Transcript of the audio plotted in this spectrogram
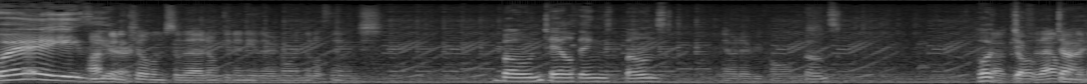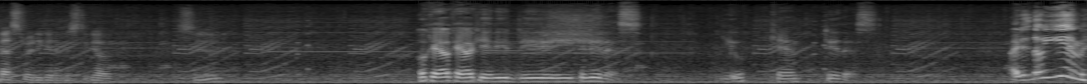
way easier. I'm gonna kill them so that I don't get any of their annoying little things. Bone, tail things, bones, Yeah, whatever you call them. bones. Oh, Okay, don't for that die. one, the best way to get him is to go soon. Okay, okay, okay. You, you, you can do this. You can do this. I just know can.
